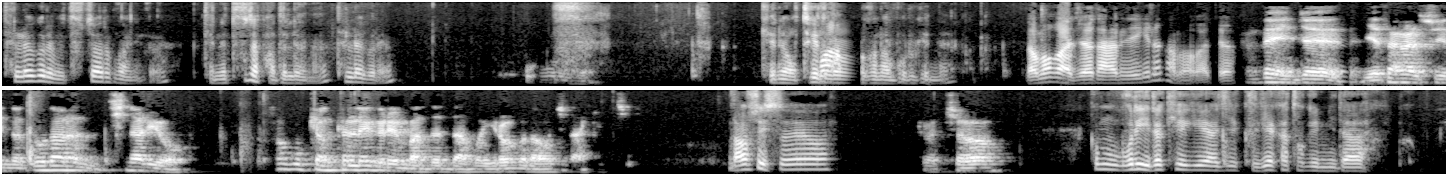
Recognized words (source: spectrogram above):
텔레그램에 투자하는 거 아닌가요? 걔네 투자 받을려나? 텔레그램? 걔네 어떻게 뭐. 들어가나 모르겠네. 넘어가죠. 다음 얘기로 넘어가죠. 근데 이제 예상할 수 있는 또 다른 시나리오. 한국형 텔레그램 만든다 뭐 이런 거 나오진 않겠지. 나올 수 있어요. 그렇죠. 그럼 우리 이렇게 얘기해야지. 그게 카톡입니다.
